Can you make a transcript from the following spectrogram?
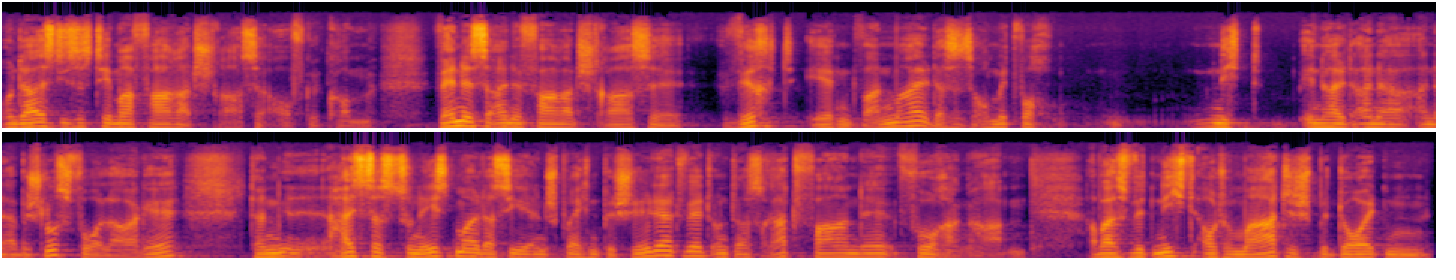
Und da ist dieses Thema Fahrradstraße aufgekommen. Wenn es eine Fahrradstraße wird, irgendwann mal, das ist auch Mittwoch nicht Inhalt einer, einer Beschlussvorlage, dann heißt das zunächst mal, dass sie entsprechend beschildert wird und dass Radfahrende Vorrang haben. Aber es wird nicht automatisch bedeuten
